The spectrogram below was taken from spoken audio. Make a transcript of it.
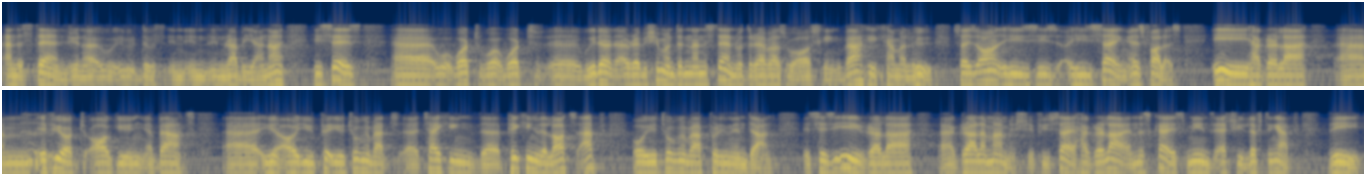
understand? You know, in, in, in Rabbi Yana, he says, uh, what, what, what uh, we don't, uh, Rabbi Shimon didn't understand what the rabbis were asking. So he's, he's, he's, he's saying as follows. Um, if you're arguing about, uh, you know, are you, you're talking about uh, taking the, picking the lots up, or you're talking about putting them down. It says uh. If you say hagrala in this case means actually lifting up the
